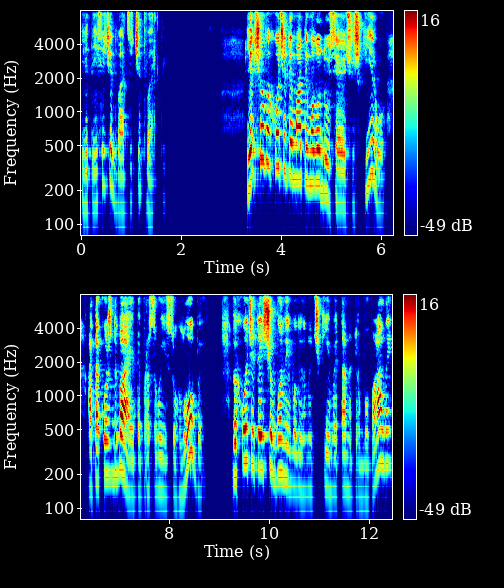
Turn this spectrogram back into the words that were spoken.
2024. Якщо ви хочете мати молоду сяючу шкіру, а також дбаєте про свої суглоби, ви хочете, щоб вони були гнучкими та не турбували,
